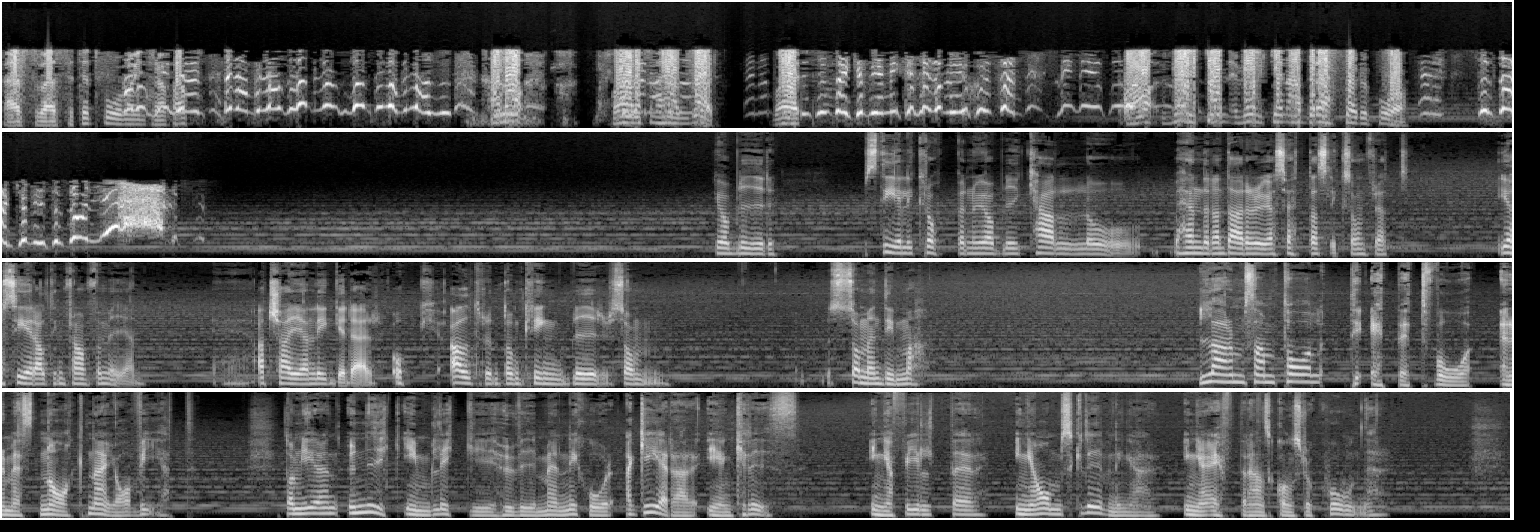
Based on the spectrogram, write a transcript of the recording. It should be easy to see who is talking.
Speaker 1: SOS 112, vad har inträffat?
Speaker 2: En ambulans, en ambulans, en ambulans!
Speaker 1: Hallå? Vad är det som händer? Vad är...
Speaker 2: Sultancafé, Micke har blivit skjutsad!
Speaker 1: Ja, vilken, vilken adress är du på?
Speaker 2: Sultancafé, Sultan, hjälp!
Speaker 3: Jag blir stel i kroppen och jag blir kall och händerna darrar och jag svettas liksom för att jag ser allting framför mig igen. Eh, att Shayan ligger där och allt runt omkring blir som, som en dimma.
Speaker 4: Larmsamtal till 112 är det mest nakna jag vet. De ger en unik inblick i hur vi människor agerar i en kris. Inga filter, inga omskrivningar, inga efterhandskonstruktioner.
